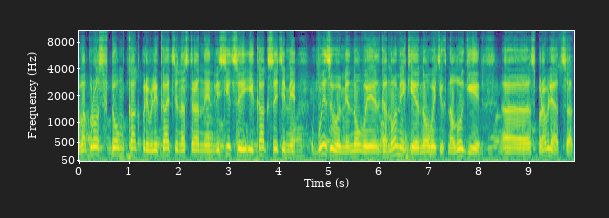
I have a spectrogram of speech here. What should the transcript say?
вопрос в том, как привлекать иностранные инвестиции и как с этими вызовами новой экономики, новой технологии справляться.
